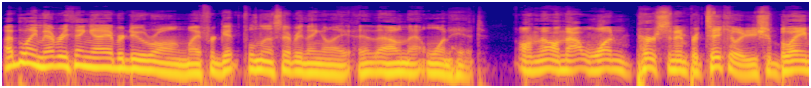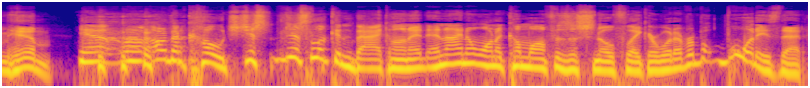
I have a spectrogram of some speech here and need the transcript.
I blame everything I ever do wrong, my forgetfulness, everything I on that one hit. on on that one person in particular. You should blame him. Yeah, well, or the coach. Just just looking back on it, and I don't want to come off as a snowflake or whatever. But what is that?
